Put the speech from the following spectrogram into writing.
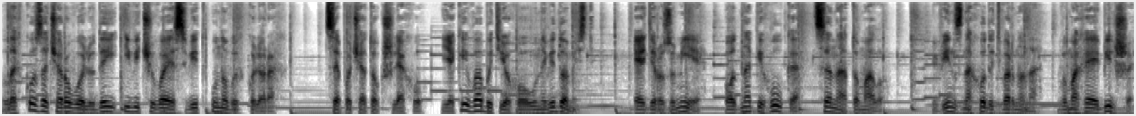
легко зачаровує людей і відчуває світ у нових кольорах. Це початок шляху, який вабить його у невідомість. Еді розуміє, одна пігулка це надто мало. Він знаходить Вернона, вимагає більше,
